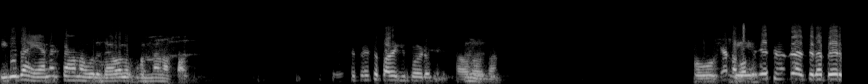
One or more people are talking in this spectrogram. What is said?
இதுதான் எனக்கான ஒரு டெவலப்மெண்ட் தான் நான் பார்க்கறேன். பேச பேச பழகி போயிடும். அவ்வளவுதான். சில பேர்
